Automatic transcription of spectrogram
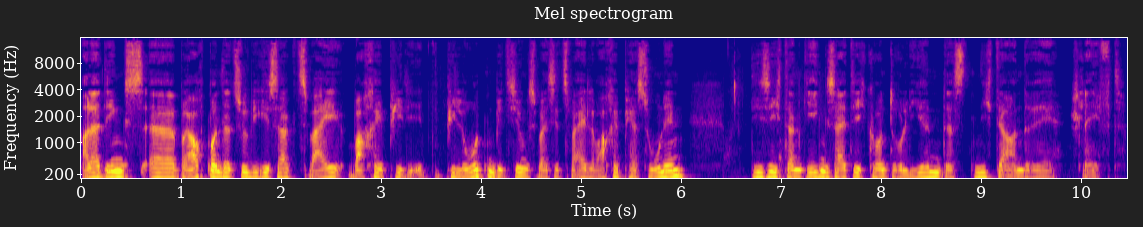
Allerdings äh, braucht man dazu, wie gesagt, zwei wache Piloten beziehungsweise zwei wache Personen, die sich dann gegenseitig kontrollieren, dass nicht der andere schläft.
